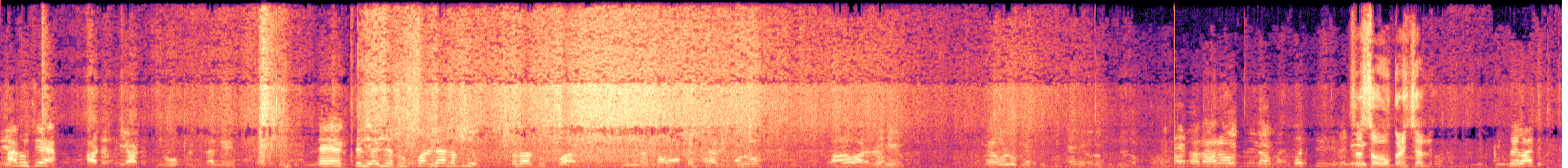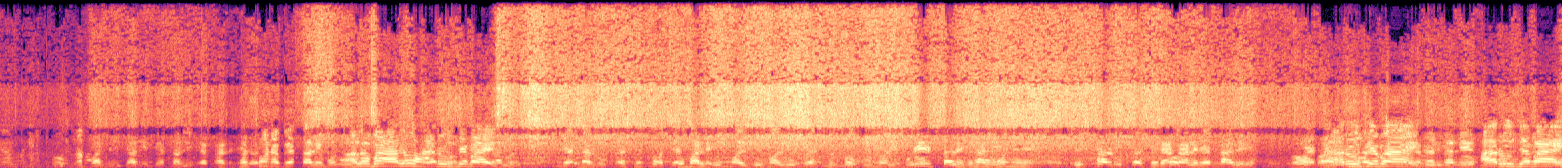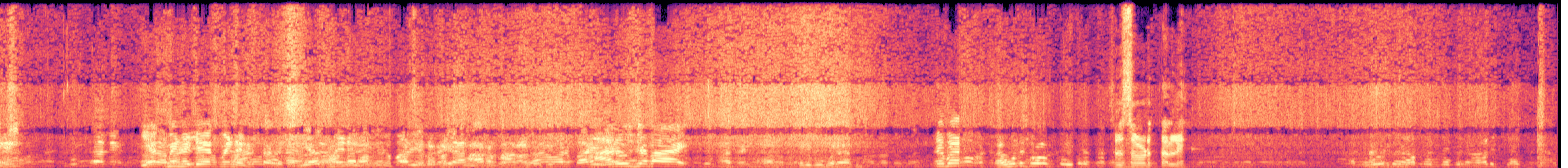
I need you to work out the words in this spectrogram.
સારું છે. એ એકચુઅલી અહીંયા સુપર છે લગડી કલર સુપર. છસો ઓગણચાલીસ હાલો ભાઈ હાલો સારું છે ભાઈ. સારું છે ભાઈ. સારું છે ભાઈ. એક મિનિટ એક મિનિટ. એક મિનિટ. સારું છે ભાઈ. છસો અડતાલીસ.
